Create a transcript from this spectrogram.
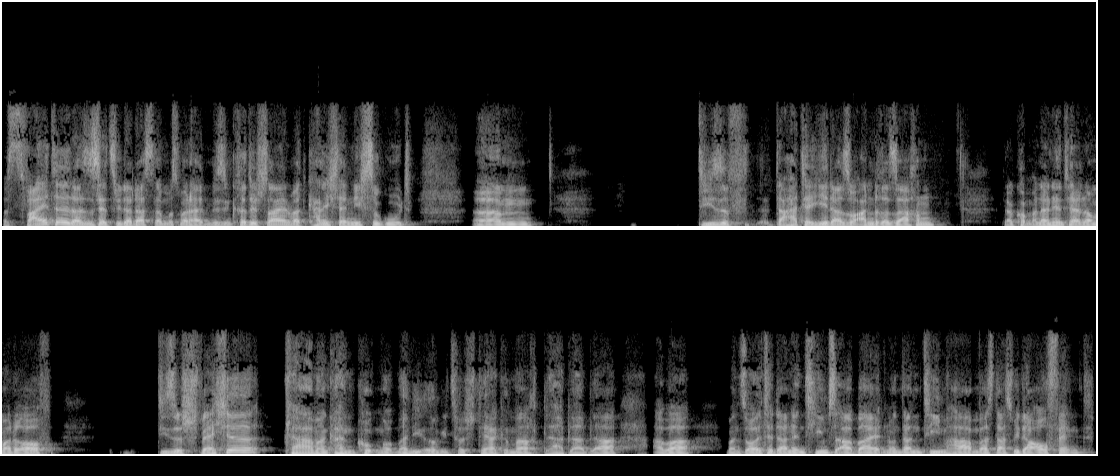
Das zweite, das ist jetzt wieder das, da muss man halt ein bisschen kritisch sein, was kann ich denn nicht so gut? Ähm, diese, da hat ja jeder so andere Sachen. Da kommt man dann hinterher nochmal drauf. Diese Schwäche, klar, man kann gucken, ob man die irgendwie zur Stärke macht, bla bla bla. Aber man sollte dann in Teams arbeiten und dann ein Team haben, was das wieder auffängt.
